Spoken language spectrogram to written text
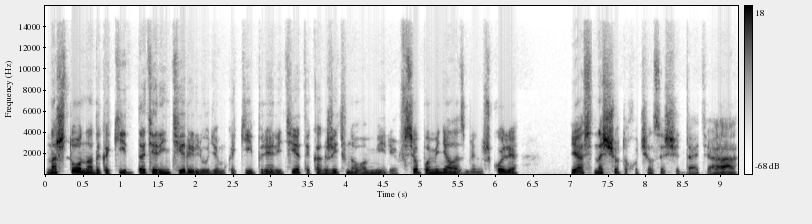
на что надо, какие дать ориентиры людям, какие приоритеты, как жить в новом мире. Все поменялось, блин. В школе я на счетах учился считать, а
